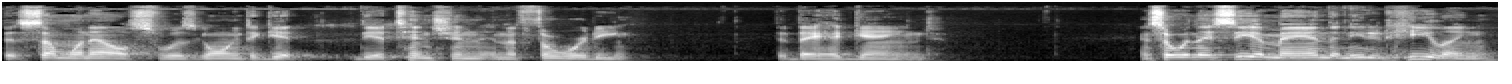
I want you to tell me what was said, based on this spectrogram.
that someone else was going to get the attention and authority that they had gained. And so when they see a man that needed healing,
